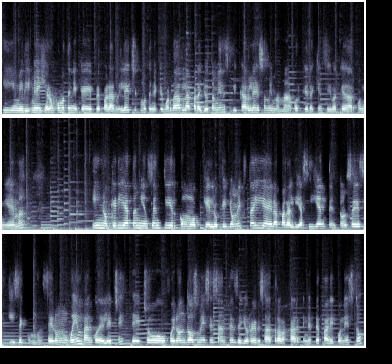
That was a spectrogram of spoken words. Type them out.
y me, dijeron cómo tenía que preparar mi leche, cómo tenía que guardarla, para yo también explicarle eso a mi mamá, porque era quien se iba a quedar con mi Emma. Y no quería también sentir como que lo que yo me extraía era para el día siguiente, entonces quise hacer un buen banco de leche. De hecho, fueron dos meses antes de yo regresar a trabajar que me preparé con esto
